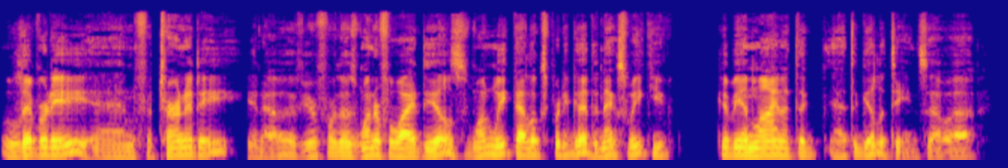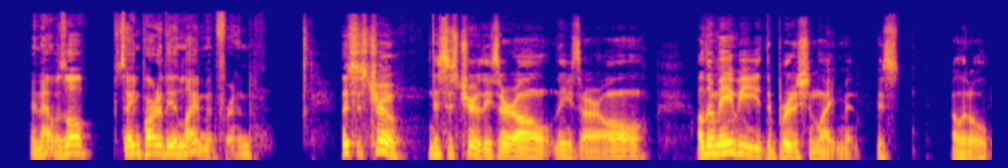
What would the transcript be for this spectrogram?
liberty and fraternity, you know, if you're for those wonderful ideals, one week that looks pretty good. The next week you could be in line at the at the guillotine. So, uh, and that was all same part of the Enlightenment, friend. this is true. This is true. These are all. These are all. Although maybe the British Enlightenment is a little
